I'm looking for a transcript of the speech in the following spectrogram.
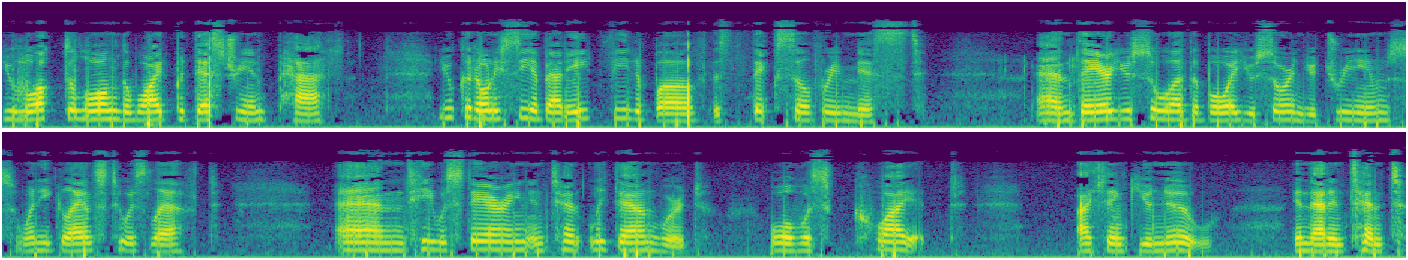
You walked along the wide pedestrian path. You could only see about eight feet above the thick silvery mist. And there you saw the boy you saw in your dreams when he glanced to his left. And he was staring intently downward. All was quiet. I think you knew in that intent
